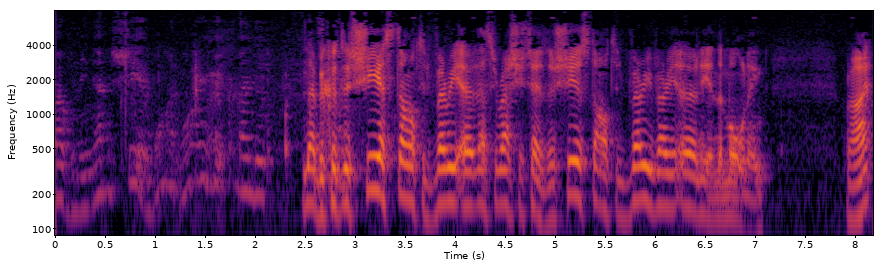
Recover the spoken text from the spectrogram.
Davening and a shear? Why, why is it kind of... No, because the Shia started very early, that's what Rashi says, the Shia started very, very early in the morning. Right?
